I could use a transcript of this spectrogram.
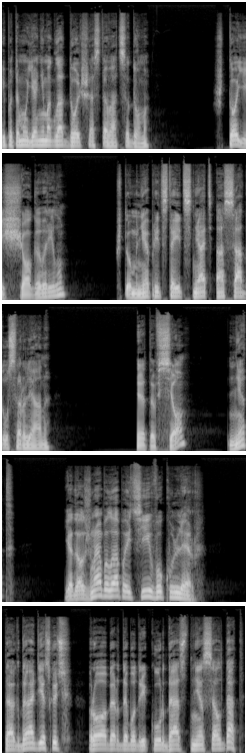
и потому я не могла дольше оставаться дома. Что еще говорил он? Что мне предстоит снять осаду с Орлеана. Это все? Нет. Я должна была пойти в окулер. Тогда, дескать, Роберт де Бодрикур даст мне солдат,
